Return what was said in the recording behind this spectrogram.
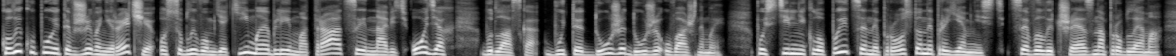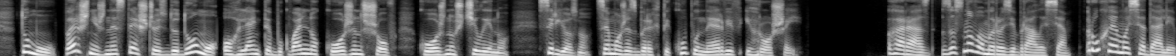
Коли купуєте вживані речі, особливо м'які меблі, матраци, навіть одяг, будь ласка, будьте дуже-дуже уважними. Постільні клопи – це не просто неприємність, це величезна проблема. Тому, перш ніж несте щось додому, огляньте буквально кожен шов, кожну щілину. Серйозно, це може зберегти купу нервів і грошей. Гаразд, з основами розібралися. Рухаємося далі.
